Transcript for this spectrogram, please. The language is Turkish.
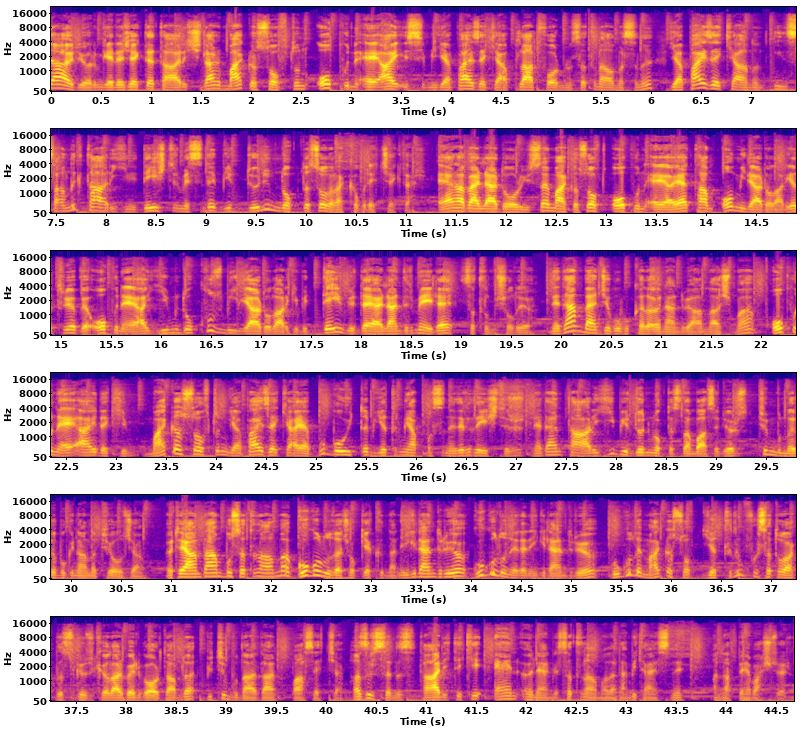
İddia ediyorum gelecekte tarihçiler Microsoft'un OpenAI isimli yapay zeka platformunu satın almasını yapay zekanın insanlık tarihini değiştirmesinde bir dönüm noktası olarak kabul edecekler. Eğer haberler doğruysa Microsoft OpenAI'ya tam 10 milyar dolar yatırıyor ve OpenAI 29 milyar dolar gibi dev bir değerlendirme ile satılmış oluyor. Neden bence bu bu kadar önemli bir anlaşma? OpenAI'daki Microsoft'un yapay zekaya bu boyutta bir yatırım yapması neleri değiştirir? Neden tarihi bir dönüm noktasından bahsediyoruz? Tüm bunları bugün anlatıyor olacağım. Öte yandan bu satın alma Google'u da çok yakından ilgilendiriyor. Google'u neden ilgilendiriyor? Google ve Microsoft yatırım fırsatı olarak nasıl gözüküyorlar böyle bir ortamda? Bütün bunlardan bahsedeceğim. Hazırsanız tarihteki en önemli satın almalardan bir tanesini anlatmaya başlıyorum.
